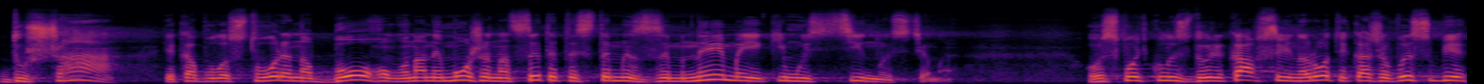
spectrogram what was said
Душа, яка була створена Богом, вона не може насититись тими земними якимось цінностями. Господь колись дорікав свій народ і каже: ви собі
